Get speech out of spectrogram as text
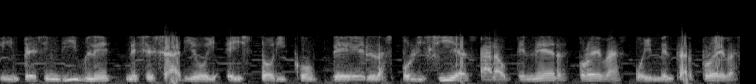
imprescindible, necesario e histórico de las policías para obtener pruebas o inventar pruebas.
